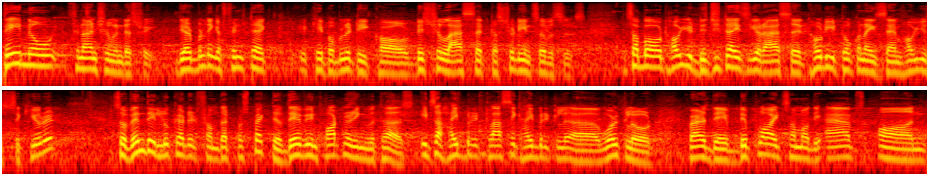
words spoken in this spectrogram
They know financial industry. They are building a fintech capability called Digital Asset Custodian Services. It's about how you digitize your asset, how do you tokenize them, how you secure it. So when they look at it from that perspective, they've been partnering with us. It's a hybrid, classic hybrid uh, workload where they've deployed some of the apps on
